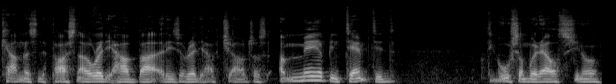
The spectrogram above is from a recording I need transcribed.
cameras in the past and I already have batteries, already have chargers, I may have been tempted to go somewhere else, you know.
